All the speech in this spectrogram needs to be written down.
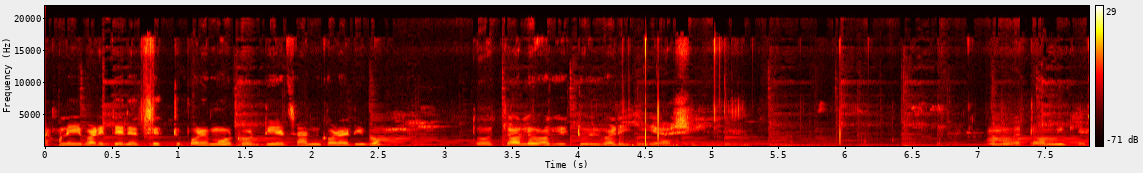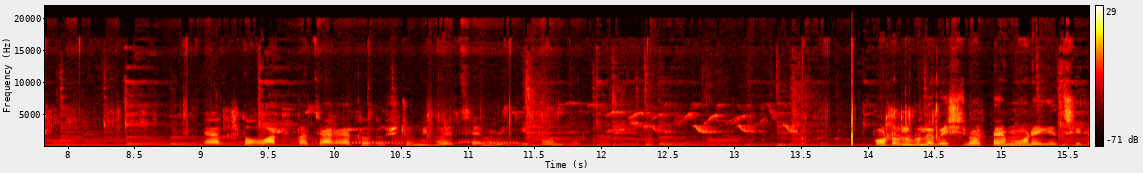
এখন এই বাড়িতে এনেছে, একটু পরে মোটর দিয়ে চান করে দিব। তো চলো আগে একটু ওই বাড়ি গিয়ে আসি। আমাদের টমিকে। এত অত্যাচার, এত দুষ্টুমি হয়েছে মানে কি বলব? পটলগুলো বেশিরভাগটাই মরে গেছিল।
